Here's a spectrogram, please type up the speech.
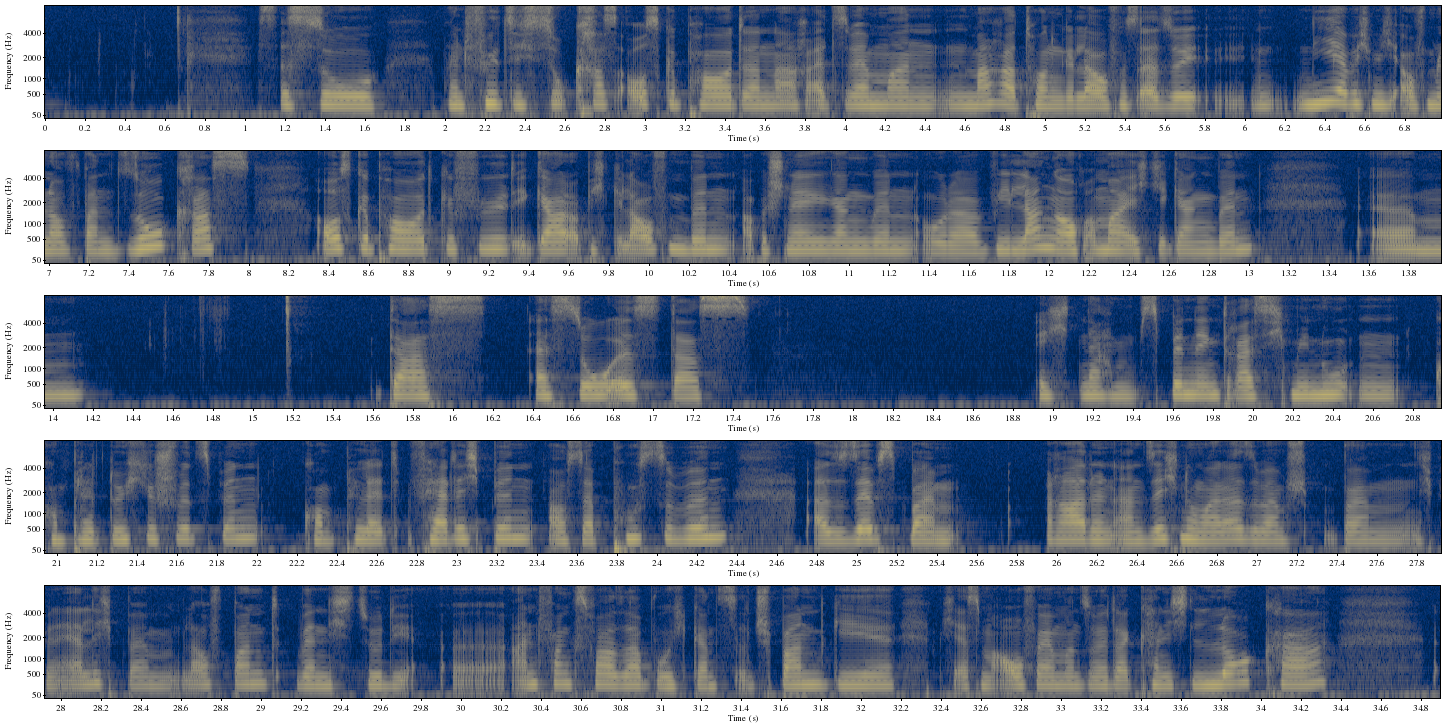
es ist so, man fühlt sich so krass ausgepowert danach, als wenn man einen Marathon gelaufen ist. Also nie habe ich mich auf dem Laufband so krass ausgepowert gefühlt, egal ob ich gelaufen bin, ob ich schnell gegangen bin oder wie lange auch immer ich gegangen bin, ähm, dass es so ist, dass ich nach dem Spinning 30 Minuten komplett durchgeschwitzt bin, komplett fertig bin, aus der Puste bin. Also selbst beim Radeln an sich normalerweise beim, beim, ich bin ehrlich, beim Laufband, wenn ich so die äh, Anfangsphase habe, wo ich ganz entspannt gehe, mich erstmal aufwärme und so weiter, kann ich locker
